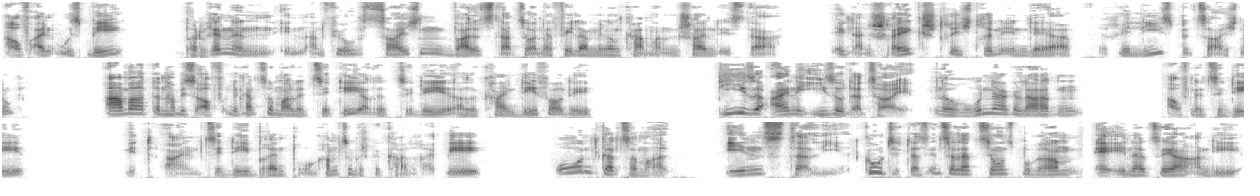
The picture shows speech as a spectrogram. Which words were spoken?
auf ein USB brennen, in Anführungszeichen, weil es da zu einer Fehlermeldung kam. Anscheinend ist da irgendein Schrägstrich drin in der Release-Bezeichnung. Aber dann habe ich es auf eine ganz normale CD, also CD, also kein DVD, diese eine ISO-Datei runtergeladen auf eine CD mit einem CD-Brennprogramm, zum Beispiel K3B, und ganz normal installiert. Gut, das Installationsprogramm erinnert sehr an die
